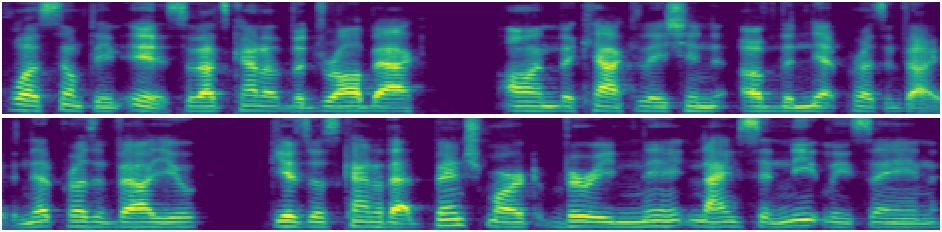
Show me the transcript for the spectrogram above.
plus something is. So that's kind of the drawback on the calculation of the net present value. The net present value gives us kind of that benchmark very nice and neatly saying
